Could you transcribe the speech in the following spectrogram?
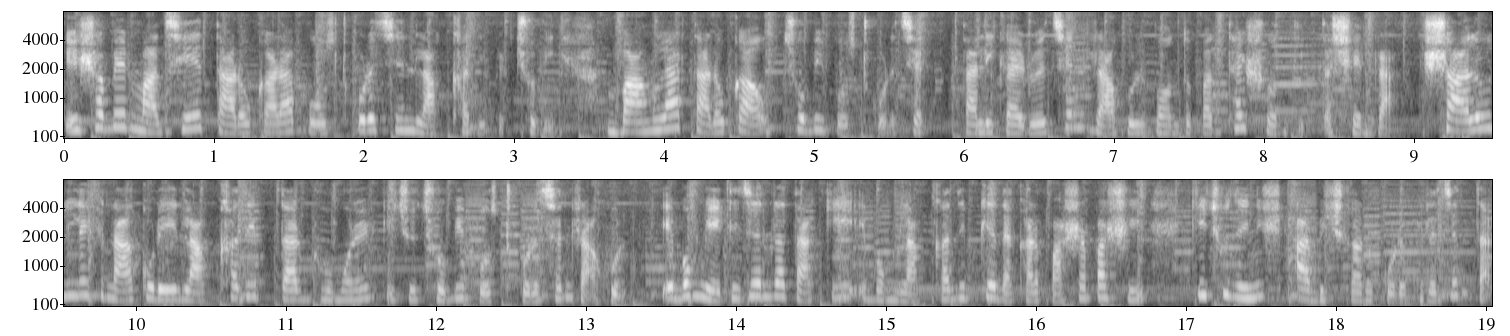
এসবের মাঝে তারকারা পোস্ট করেছেন লাক্ষাদ্বীপের ছবি। বাংলার তারকাও ছবি পোস্ট করেছেন। তালিকায় রয়েছেন রাহুল বন্দ্যোপাধ্যায় সন্দীপ্তা সেনরা। সাল উল্লেখ না করে লাক্ষাদ্বীপ তার ভ্রমণের কিছু ছবি পোস্ট করেছেন রাহুল। এবং নেটিজেনরা তাকে এবং লাক্ষাদ্বীপকে দেখার পাশাপাশি কিছু জিনিস আবিষ্কারও করে ফেলেছেন তার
